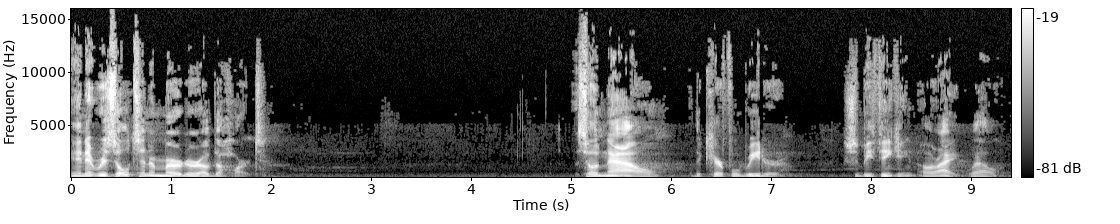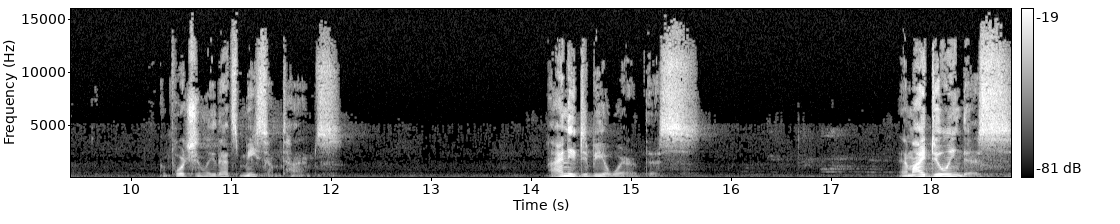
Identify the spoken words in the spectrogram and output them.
And it results in a murder of the heart. So now, the careful reader should be thinking, all right, well, unfortunately, that's me sometimes. I need to be aware of this. Am I doing this?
